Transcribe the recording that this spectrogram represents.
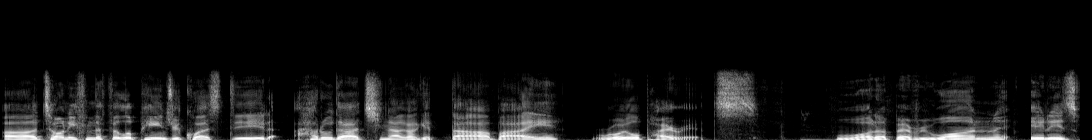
Uh, Tony from the Philippines requested Haruda Chinagageta by Royal Pirates. What up, everyone? It is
